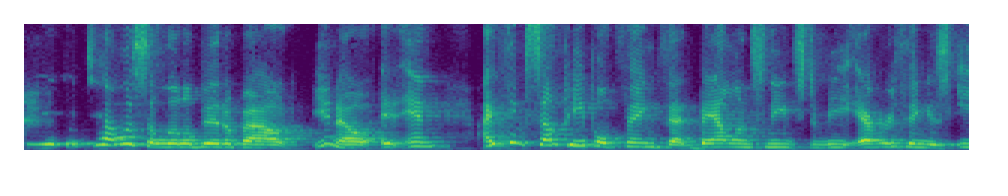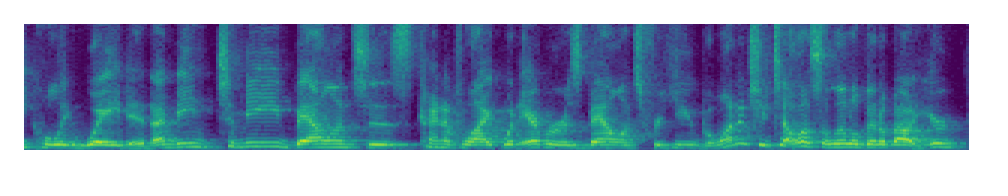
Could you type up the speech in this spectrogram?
you could tell us a little bit about, you know, and I think some people think that balance needs to be everything is equally weighted. I mean, to me, balance is kind of like whatever is balance for you. But why don't you tell us a little bit about your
